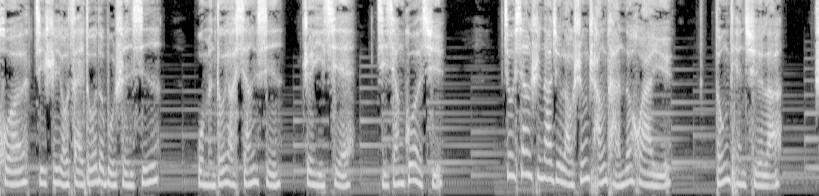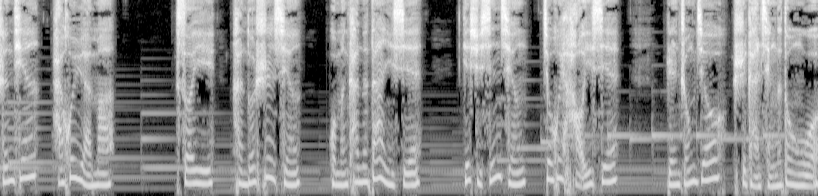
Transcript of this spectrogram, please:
活即使有再多的不顺心，我们都要相信这一切即将过去。就像是那句老生常谈的话语：“冬天去了，春天还会远吗？”所以很多事情我们看得淡一些，也许心情就会好一些。人终究是感情的动物，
